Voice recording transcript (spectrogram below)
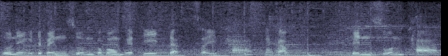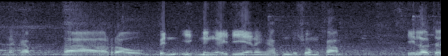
ส่วนนี้ก็จะเป็นสวนกระบองเพชรที่จัดใส่ถาดนะครับ เป็นสวนถาดนะครับ ถ้าเราเป็นอีกหนึ่งไอเดียนะครับคุณผู้ชมครับ ที่เราจะ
